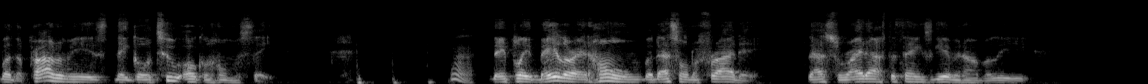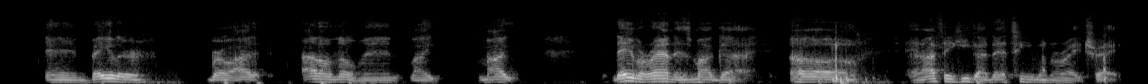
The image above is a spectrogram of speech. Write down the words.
But the problem is they go to Oklahoma State. Hmm. They play Baylor at home, but that's on a Friday. That's right after Thanksgiving, I believe. And Baylor, bro, I I don't know, man. Like my Dave Aranda is my guy. Uh and I think he got that team on the right track.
